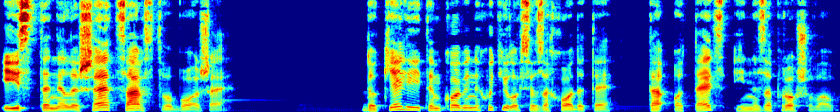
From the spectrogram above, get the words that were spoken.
істинне лише царство Боже. До келії Тимкові не хотілося заходити, та отець і не запрошував.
